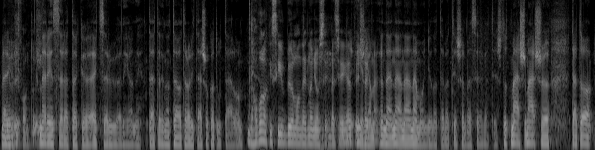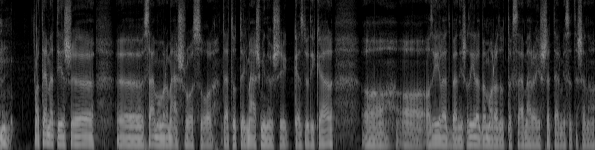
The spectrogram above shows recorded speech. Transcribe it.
Mert, én, fontos. mert én szeretek egyszerűen élni. Tehát én a teatralitásokat utálom. De ha valaki szívből mond egy nagyon szép beszélgetést. Írjam, ne, ne, ne, ne mondjon a temetésen beszélgetést. Ott más, más, tehát a a temetés ö, ö, számomra másról szól, tehát ott egy más minőség kezdődik el a, a, az életben és az életben maradottak számára, és természetesen a,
